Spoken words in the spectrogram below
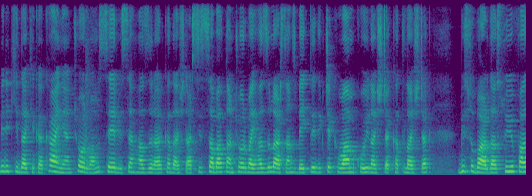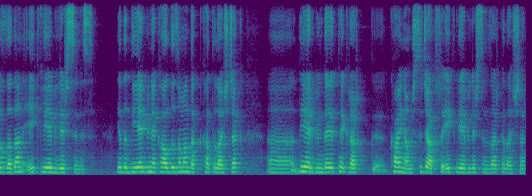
1-2 dakika kaynayan çorbamız servise hazır arkadaşlar. Siz sabahtan çorbayı hazırlarsanız bekledikçe kıvamı koyulaşacak, katılaşacak bir su bardağı suyu fazladan ekleyebilirsiniz. Ya da diğer güne kaldığı zaman da katılaşacak. Ee, diğer günde tekrar e, kaynamış sıcak su ekleyebilirsiniz arkadaşlar.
